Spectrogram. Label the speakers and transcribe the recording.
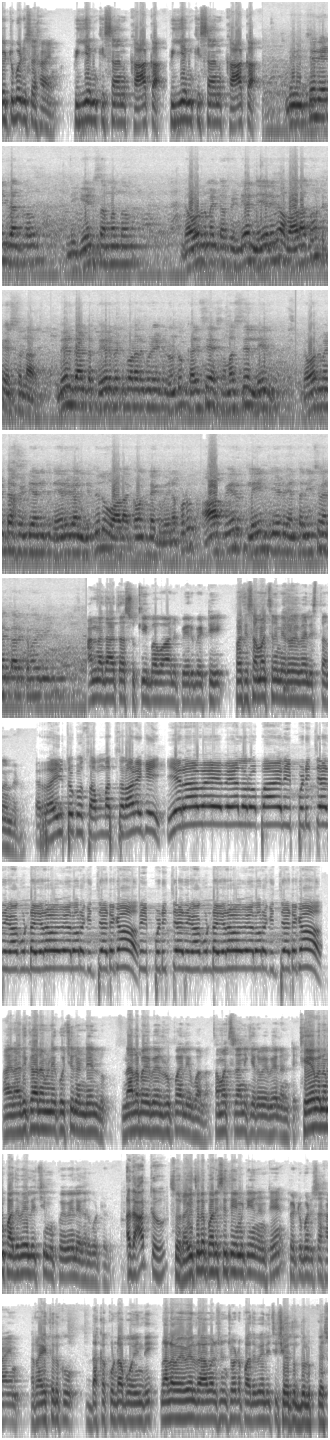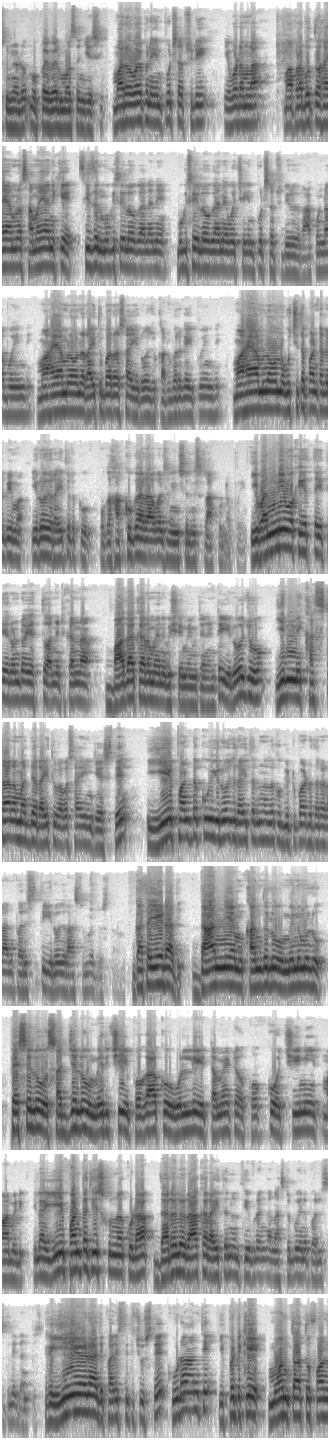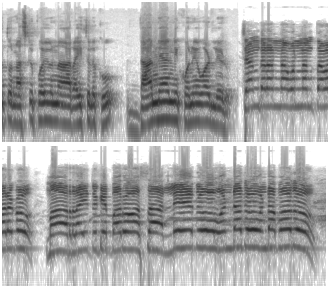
Speaker 1: పెట్టుబడి సహాయం. పిఎం కిసాన్ కాక పిఎం కిసాన్ కాక.
Speaker 2: మీరు ఇచ్చేది ఏంటి దాంట్లో? మీకేంటి సంబంధం? గవర్నమెంట్ ఆఫ్ ఇండియా నేరుగా వాళ్ళ అకౌంట్కి ఇస్తున్నారు మీరు దాంట్లో పేరు పెట్టుకోవడానికి కూడా ఏంటి? రెండు కలిసే సమస్య లేదు గవర్నమెంట్ ఆఫ్ ఇండియా నుంచి నేరుగా నిధులు వాళ్ళ అకౌంట్లోకి పోయినప్పుడు ఆ పేరు క్లెయిమ్ చేయడం ఎంత నీచమైన కార్యక్రమం ఇది?
Speaker 1: అన్నదాత సుఖీభవ అని పేరు పెట్టి ప్రతి సంవత్సరం ఇరవై వేలు ఇస్తానన్నాడు.
Speaker 3: రైతుకు సంవత్సరానికి ఇరవై వేల రూపాయలు ఇప్పుడు ఇచ్చేది కాకుండా ఇరవై వేల వరకు ఇచ్చేట్టుగా ఇప్పుడు ఇచ్చేది కాకుండా ఇరవై వేల వరకు ఇచ్చేట్టుగా.
Speaker 1: ఆయన అధికారంలోకి వచ్చి రెండేళ్ళు నలభై వేల రూపాయలు ఇవ్వాలి? సంవత్సరానికి ఇరవై వేలు అంటే. కేవలం పదివేలు ఇచ్చి ముప్పై వేలు ఎగరగొట్టాడు.
Speaker 4: అది ఆర్ట్
Speaker 1: సో రైతుల పరిస్థితి ఏమిటి అని అంటే పెట్టుబడి సహాయం రైతులకు దక్కకుండా పోయింది. నలభై వేలు రావాల్సిన చోట పదివేలు ఇచ్చి చేతులు దులుపుకేసుకున్నాడు. ముప్పై వేలు మోసం చేసి. మరోవైపున ఇన్పుట్ సబ్సిడీ ఇవ్వడంలా మా ప్రభుత్వ హయాంలో సమయానికే సీజన్ ముగిసేలోగానే ముగిసేలోగానే వచ్చే ఇన్పుట్ సబ్సిడీ ఈరోజు రాకుండా పోయింది. మా హయాంలో ఉన్న రైతు భరోసా ఈ రోజు కనుమరుగైపోయింది. మా హయాంలో ఉన్న ఉచిత పంటల బీమా ఈ రోజు రైతులకు ఒక హక్కుగా రావాల్సిన ఇన్సూరెన్స్ రాకుండా పోయింది. ఇవన్నీ ఒక ఎత్తు అయితే రెండో ఎత్తు అన్నిటికన్నా బాధాకరమైన విషయం ఏమిటంటే ఈరోజు ఇన్ని కష్టాల మధ్య రైతు వ్యవసాయం చేస్తే ఏ పంటకు ఈరోజు రైతన్నలకు గిట్టుబాటు ధర రాని పరిస్థితి ఈ రోజు రాష్ట్రంలో చూస్తాం. గత ఏడాది ధాన్యం కందులు మినుములు పెసలు సజ్జలు మిర్చి పొగాకు ఉల్లి టమాటో కొక్కో చీని మామిడి ఇలా ఏ పంట తీసుకున్నా కూడా ధరలు రాక రైతన్నులు తీవ్రంగా నష్టపోయిన పరిస్థితులే కనిపిస్తుంది ఇక ఈ ఏడాది పరిస్థితి చూస్తే కూడా అంతే. ఇప్పటికే మోంతా తుఫానుతో నష్టపోయి ఉన్న ఆ రైతులకు ధాన్యాన్ని కొనేవాడు లేడు.
Speaker 3: చంద్రన్న ఉన్నంత వరకు మా రైతుకి భరోసా లేదు ఉండదు ఉండబోదు.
